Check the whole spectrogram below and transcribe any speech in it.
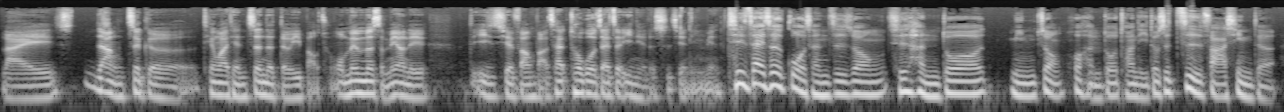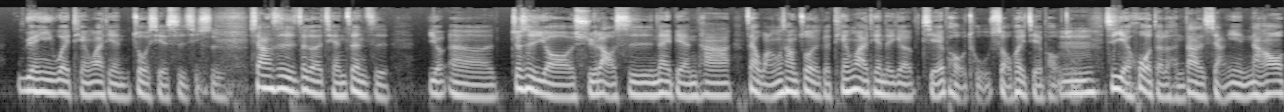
来让这个天外天真的得以保存？我们有没有什么样的一些方法，在透过在这一年的时间里面？其实，在这个过程之中，其实很多民众或很多团体都是自发性的，愿意为天外天做些事情。是像是这个前阵子有呃，就是有徐老师那边他在网络上做了一个天外天的一个解剖图，手绘解剖图，嗯其实也获得了很大的响应，然后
